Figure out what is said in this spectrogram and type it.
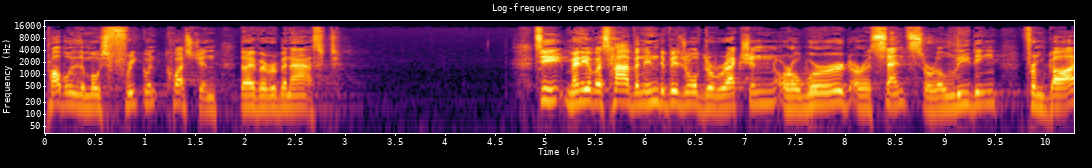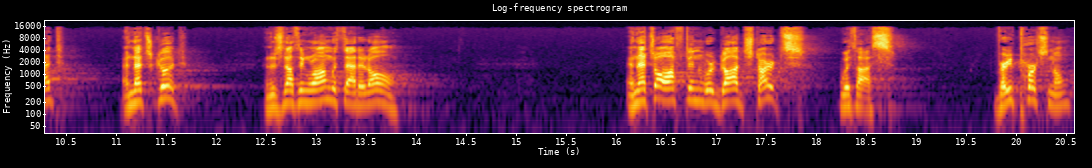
probably the most frequent question that I've ever been asked. See, many of us have an individual direction or a word or a sense or a leading from God, and that's good. And there's nothing wrong with that at all. And that's often where God starts with us very personal,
